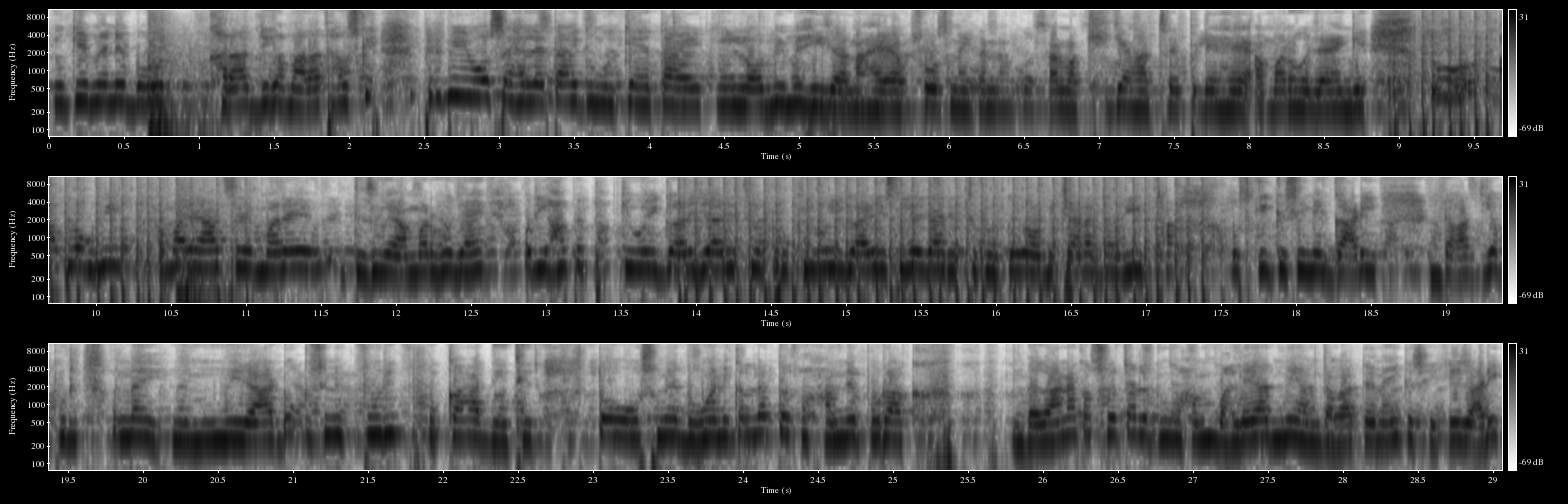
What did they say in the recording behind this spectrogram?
क्योंकि मैंने बहुत ख़राब जगह मारा था उसके। फिर भी वो सह लेता है क्योंकि कहता है कि लॉबी में ही जाना है, अफसोस नहीं करना वो साल मक्खी के हाथ से पिले हैं, अमर हो जाएँगे। तो आप लोग भी हमारे हाथ से मरे, जिसमें अमर हो जाए, और यहाँ पे फूकी हुई गाड़ी, जा रही थी, फूकी हुई गाड़ी, इसलिए जा रही थी क्योंकि वो बेचारा गरीब था। उसकी किसी ने गाड़ी डाल दिया, पूरी, नहीं, मिराडो किसी ने पूरी फुका दी थी। तो उसमें धुआँ निकल रहा तो हमने पूरा दगाना का सोचा, लेकिन हम भले आदमी, हम दगाते नहीं, किसी की गाड़ी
